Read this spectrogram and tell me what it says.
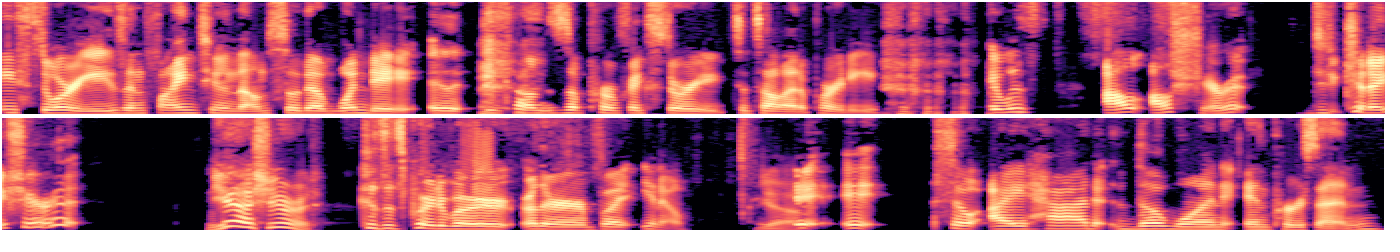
these stories and fine tune them so that one day it becomes a perfect story to tell at a party. It was I'll I'll share it. Did, can I share it? Yeah, share it. Cuz it's part of our other but, you know. Yeah. It it so I had the one in person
